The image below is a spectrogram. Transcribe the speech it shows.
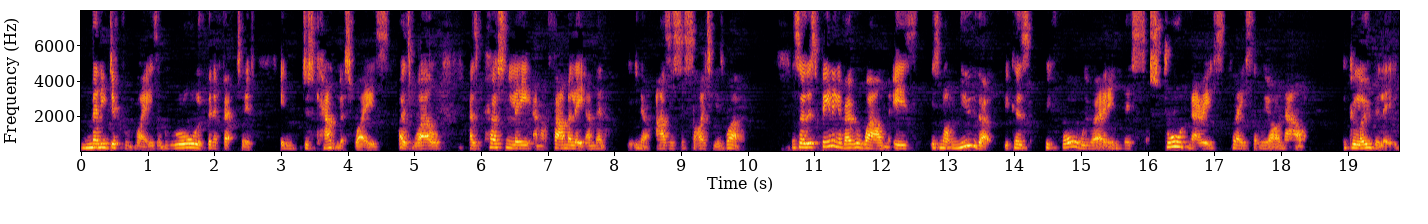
many different ways, and we all have been affected in just countless ways, as well as personally and our family, and then you know as a society as well. And so this feeling of overwhelm is is not new though, because before we were in this extraordinary place that we are now globally,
